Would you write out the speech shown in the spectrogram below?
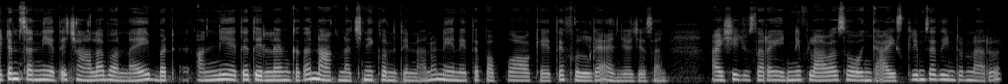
ఐటమ్స్ అన్నీ అయితే చాలా బాగున్నాయి. బట్ అన్నీ అయితే తినలేము కదా. నాకు నచ్చినవి కొన్ని తిన్నాను. నేనైతే పప్పు ఆవకాయ అయితే ఫుల్గా ఎంజాయ్ చేశాను. ఐషి చూసారా? ఎన్ని ఫ్లవర్స్ ఇంకా ఐస్ క్రీమ్సే తింటున్నారు.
